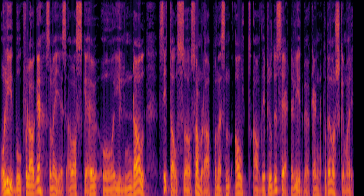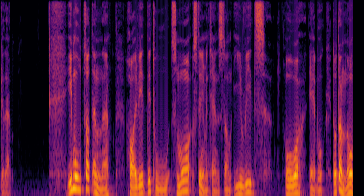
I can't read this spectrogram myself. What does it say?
og lydbokforlaget, som eies av Aschehoug og Gyldendal, sitter altså samla på nesten alt av de produserte lydbøkene på det norske markedet. I motsatt ende har vi de to små streametjenestene eReads og ebook.no,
